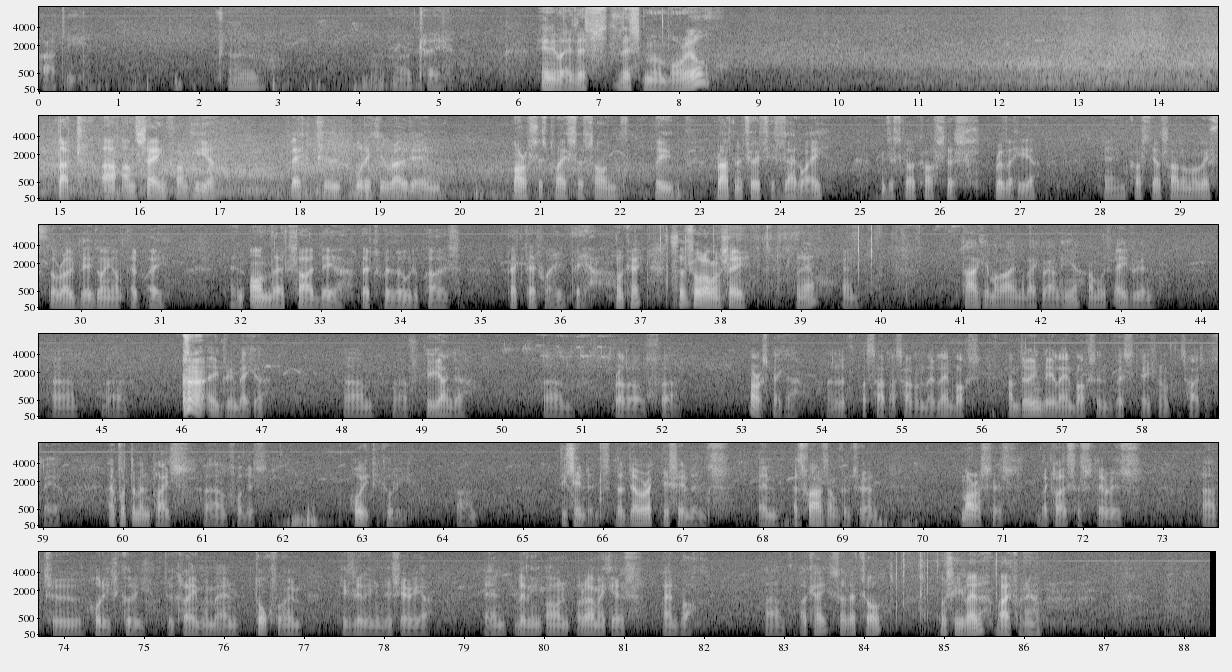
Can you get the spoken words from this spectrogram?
party. Oh, okay. Anyway, this this memorial. But uh, I'm saying from here back to Oriki Road and Morris's place that's on the Ratna Church is that way. You just go across this river here and across the outside on the left the road there going up that way and on that side there that's where the Oodapa is back that way there okay so that's all I want to say for now and Taiki Marae in the background here I'm with Adrian uh, uh, Adrian Baker um, uh, the younger um, brother of uh, Morris Baker I live side by side on the land blocks I'm doing their land blocks and investigation of the titles there and put them in place um, for this Hori Tikuri um, descendants, the direct descendants and as far as I'm concerned Morris is the closest there is uh, to Hori Tikuri to claim him and talk for him. He's living in this area and living on Ramake's land block. Um, okay, so that's all. We'll see you later. Bye for now.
